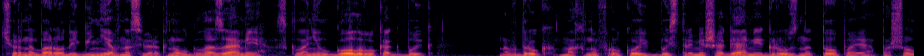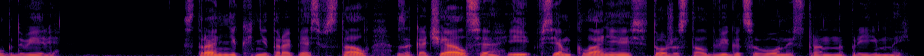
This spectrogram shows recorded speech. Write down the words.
Чернобородый гневно сверкнул глазами, склонил голову, как бык, но вдруг, махнув рукой, быстрыми шагами, грузно топая, пошел к двери. Странник, не торопясь, встал, закачался и, всем кланяясь, тоже стал двигаться вон из странноприимной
